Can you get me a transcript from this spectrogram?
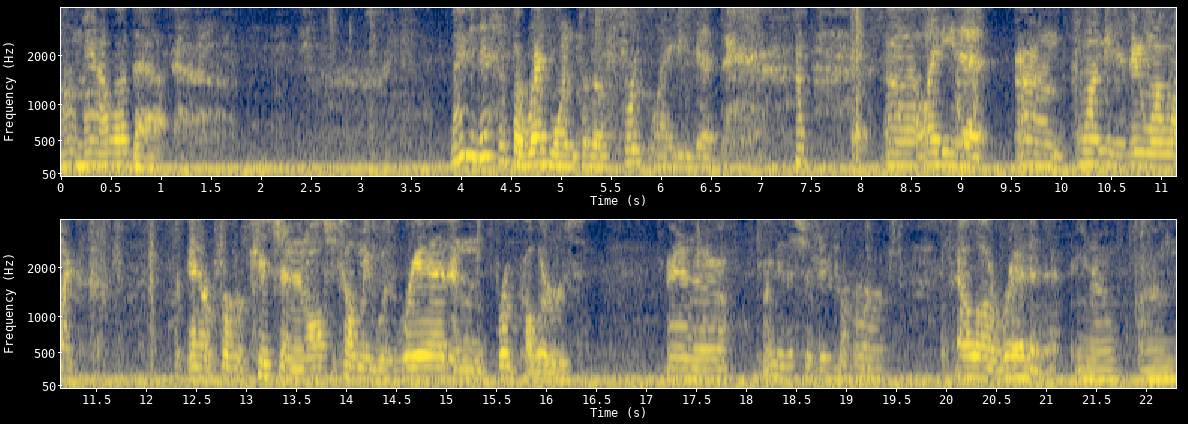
Oh man, I love that. Maybe this is the red one for the fruit lady that, uh, lady that um, wanted me to do one like in her, for her kitchen, and all she told me was red and fruit colors. And uh, maybe this should be for her. It's got a lot of red in it, you know. Um,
